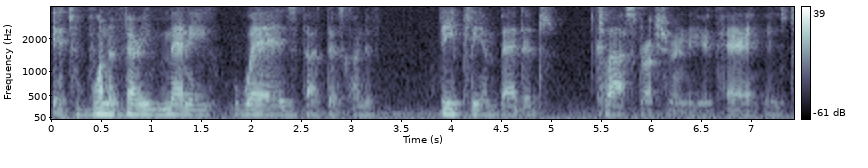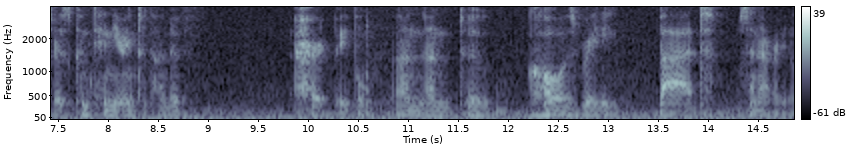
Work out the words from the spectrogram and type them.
it's one of very many ways that this kind of deeply embedded class structure in the UK is just continuing to kind of hurt people and, and to cause really bad scenarios.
